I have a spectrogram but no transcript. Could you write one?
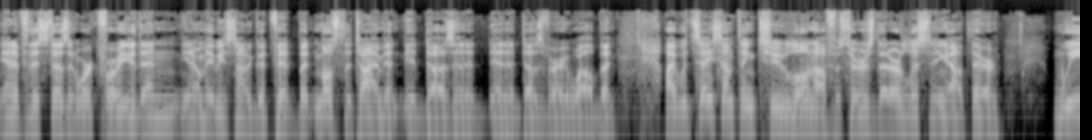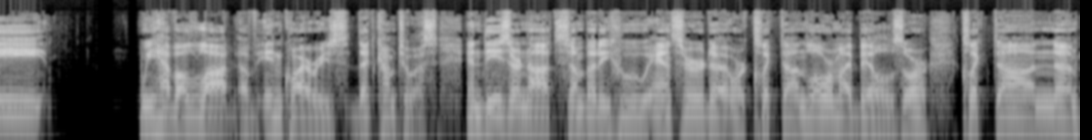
And if this doesn't work for you, then you know maybe it's not a good fit. But most of the time, it, it does, and it and it does very well. But I would say something to loan officers that are listening out there. We we have a lot of inquiries that come to us. And these are not somebody who answered uh, or clicked on lower my bills or clicked on um,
